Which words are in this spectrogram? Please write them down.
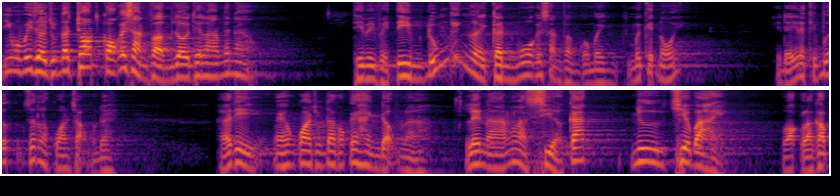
nhưng mà bây giờ chúng ta chót có cái sản phẩm rồi thì làm thế nào? Thì mình phải tìm đúng cái người cần mua cái sản phẩm của mình mới kết nối. Thì đấy là cái bước rất là quan trọng ở đây. Thế thì ngày hôm qua chúng ta có cái hành động là lên án là xỉa các như chia bài hoặc là gặp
